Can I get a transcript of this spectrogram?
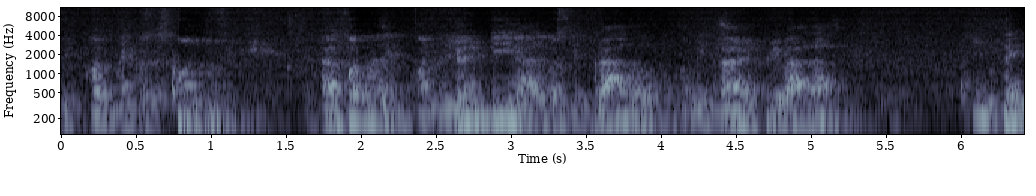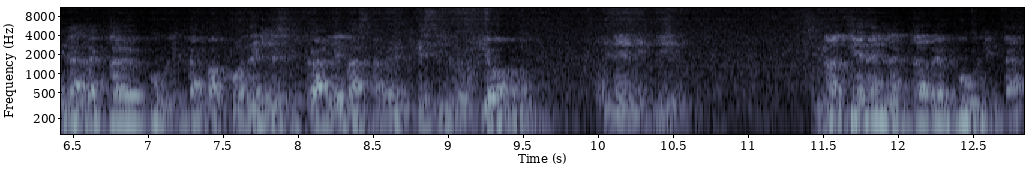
me corresponde. De tal forma que cuando yo envíe algo cifrado con mi clave privada, quien tenga la clave pública va a poder descifrarlo y va a saber que he sido yo quien he emitido. Si no tienen la clave pública,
